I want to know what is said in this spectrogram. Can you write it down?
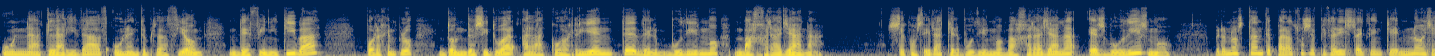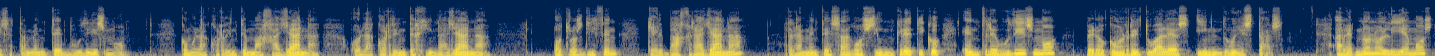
una claridad, una interpretación definitiva, por ejemplo, donde situar a la corriente del budismo Vajrayana. Se considera que el budismo Vajrayana es budismo, pero no obstante, para otros especialistas dicen que no es exactamente budismo, como la corriente Mahayana o la corriente Hinayana. Otros dicen que el Vajrayana realmente es algo sincrético entre budismo, pero con rituales hinduistas. A ver, no nos liemos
